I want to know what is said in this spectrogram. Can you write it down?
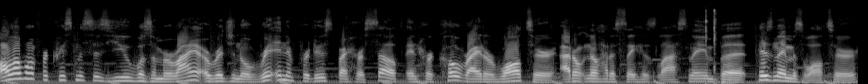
All I Want for Christmas Is You was a Mariah original written and produced by herself and her co-writer Walter. I don't know how to say his last name, but his name is Walter.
